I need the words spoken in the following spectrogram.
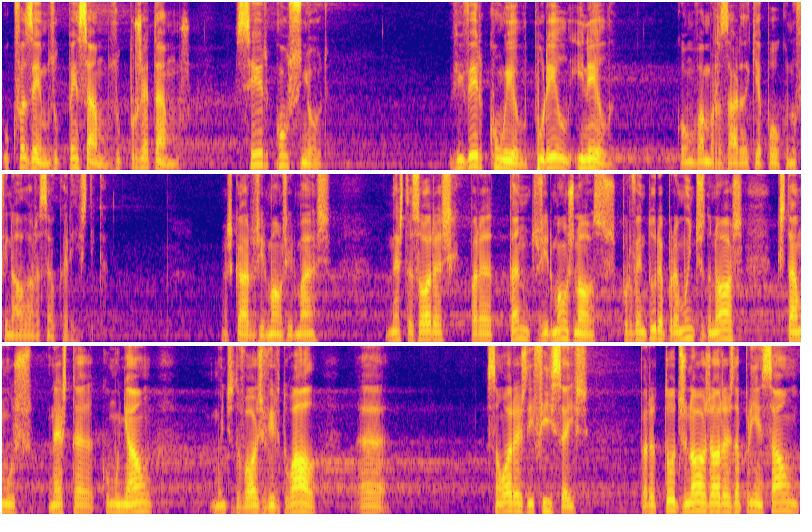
O que fazemos, o que pensamos, o que projetamos, ser com o Senhor. Viver com Ele, por Ele e nele, como vamos rezar daqui a pouco no final da oração eucarística. Meus caros irmãos e irmãs, nestas horas para tantos irmãos nossos, porventura para muitos de nós que estamos nesta comunhão, muitos de vós virtual, uh, são horas difíceis para todos nós, horas de apreensão.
